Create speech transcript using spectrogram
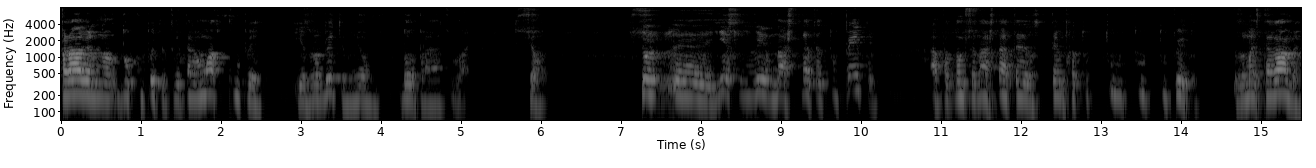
Правильно докупити цей травмат, купити і зробити в ньому допрацювання. Все. Все, е, якщо ви почнете тупити, а потім ще почнете з тим, хто ту, ту, тупити, з майстерами,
